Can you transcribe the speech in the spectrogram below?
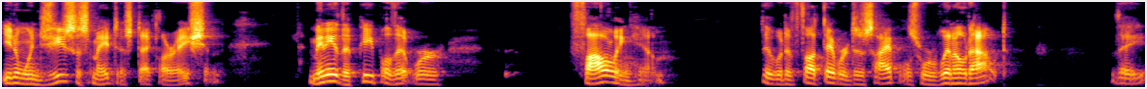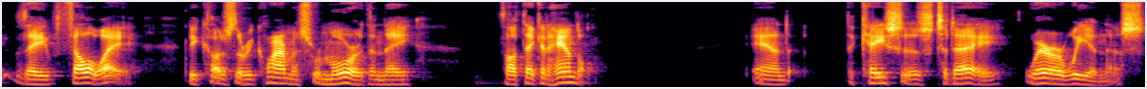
you know, when Jesus made this declaration, many of the people that were following him, that would have thought they were disciples, were winnowed out. They, they fell away because the requirements were more than they thought they could handle. And the case is today, where are we in this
